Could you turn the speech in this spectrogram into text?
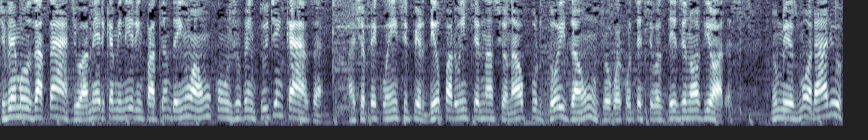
Tivemos à tarde o América Mineiro empatando em 1 a 1 com o Juventude em casa. A Chapecoense perdeu para o Internacional por 2 a 1. O jogo aconteceu às 19 horas. No mesmo horário,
